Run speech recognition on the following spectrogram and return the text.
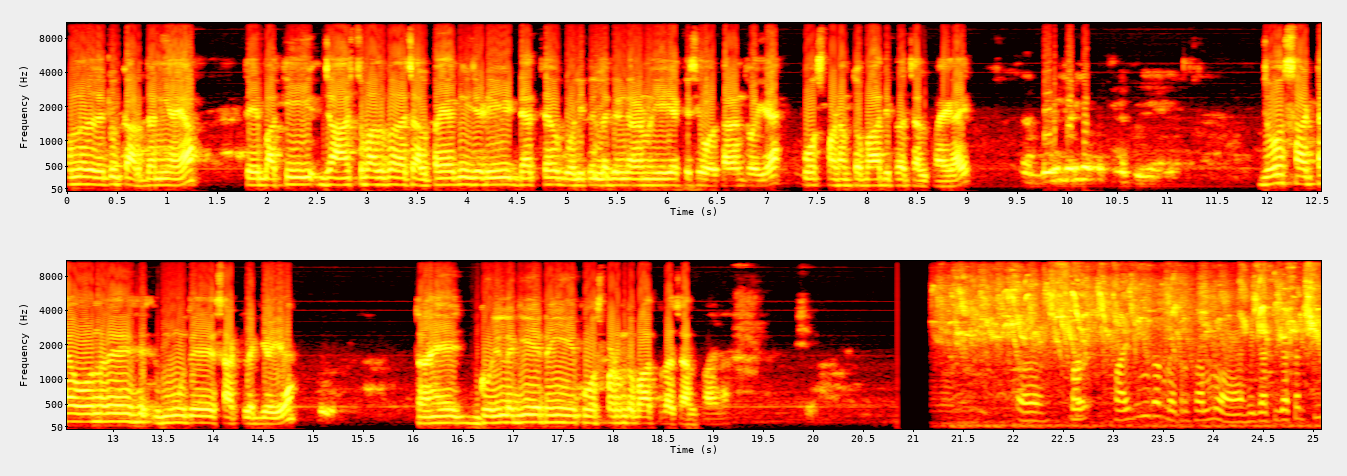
ਉਹਨਾਂ ਦਾ ਕੋਈ ਘਰ ਦਾ ਨਹੀਂ ਆਇਆ। ਤੇ ਬਾਕੀ ਜਾਂਚ ਤੋਂ ਬਾਅਦ ਪਤਾ ਚੱਲ ਪਾਇਆ ਕਿ ਜਿਹੜੀ ਡੈਥ ਹੈ ਉਹ ਗੋਲੀ ਤੇ ਲੱਗਣ ਕਾਰਨ ਹੋਈ ਹੈ ਕਿਸੇ ਹੋਰ ਕਾਰਨ ਤੋਂ ਹੋਈ ਹੈ। ਪੋਸਟਮਾਰਟਮ ਤੋਂ ਬਾਅਦ ਹੀ ਪਤਾ ਚੱਲ ਪਾਏਗਾ ਇਹ। ਗੋਲੀ ਜਿਹੜੀ ਉਹ ਕਿੱਥੇ ਲੱਗੀ ਹੈ? ਜੋ ਸੱਟ ਹੈ ਉਹ ਉਹਨਾਂ ਦੇ ਮੂੰਹ ਤੇ ਸੱਟ ਲੱਗੀ ਹੋਈ ਹੈ। ਤਾਂ ਇਹ ਗੋਲੀ ਲੱਗੀ ਹੈ ਨਹੀਂ ਇਹ ਪੋਸਟਮਾਰਟਮ ਤੋਂ ਬਾਅਦ ਪਤਾ ਚੱਲ ਪਾਏਗਾ। ਸਰ ਫਾਈਲਿੰਗ ਦਾ ਮੈਟਰ ਸਾਹਮਣੇ ਆਇਆ ਹੈਗਾ ਸੀਗਾ ਸਰ ਕੀ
